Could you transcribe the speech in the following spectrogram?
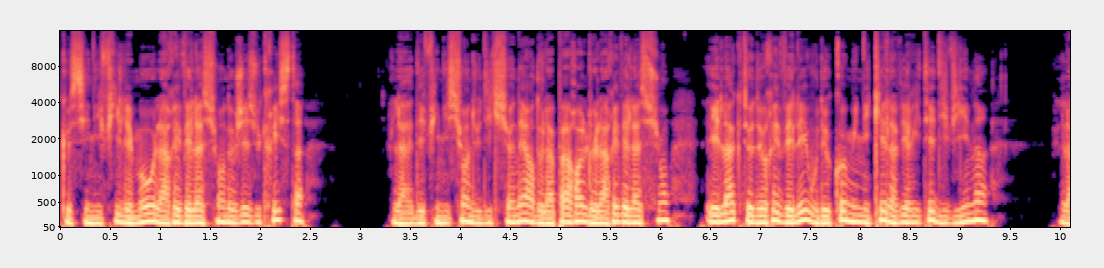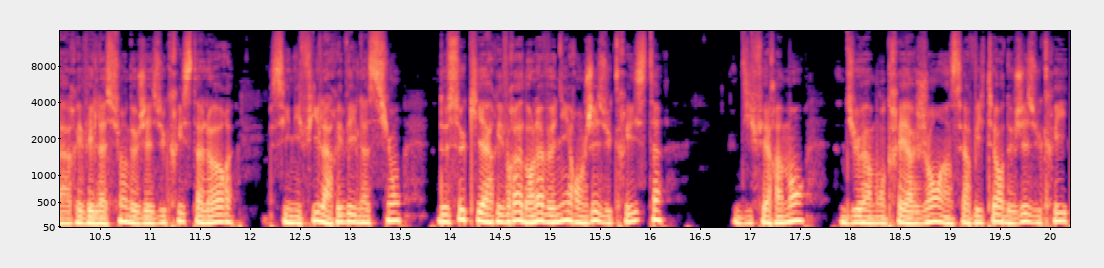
que signifient les mots la révélation de Jésus-Christ La définition du dictionnaire de la parole de la révélation est l'acte de révéler ou de communiquer la vérité divine. La révélation de Jésus-Christ alors signifie la révélation de ce qui arrivera dans l'avenir en Jésus-Christ. Différemment, Dieu a montré à Jean, un serviteur de Jésus-Christ,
